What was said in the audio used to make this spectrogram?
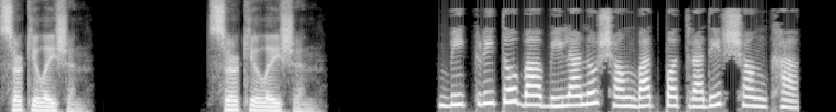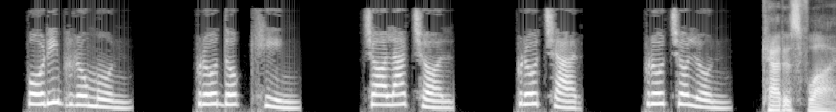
Circulation. Circulation. বিকৃত বা বিলানো সংবাদপত্রাদির সংখ্যা পরিভ্রমণ প্রদক্ষিণ চলাচল প্রচার প্রচলন Caddisfly.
